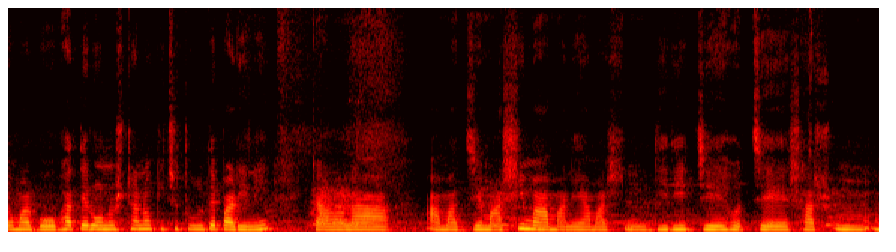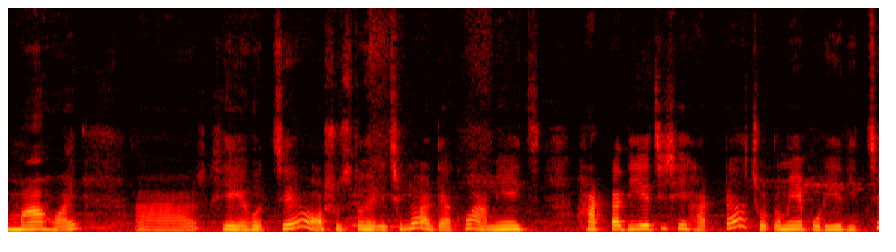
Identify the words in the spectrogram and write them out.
তোমার বউ ভাতের অনুষ্ঠানও কিছু তুলতে পারিনি, কেননা আমার যে মাসিমা মানে আমার দিদির যে হচ্ছে শাশ, মা হয় সে হচ্ছে অসুস্থ হয়ে গেছিল। আর দেখো, আমি এই হাটটা দিয়েছি, সেই হাটটা ছোটো মেয়ে পরিয়ে দিচ্ছে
